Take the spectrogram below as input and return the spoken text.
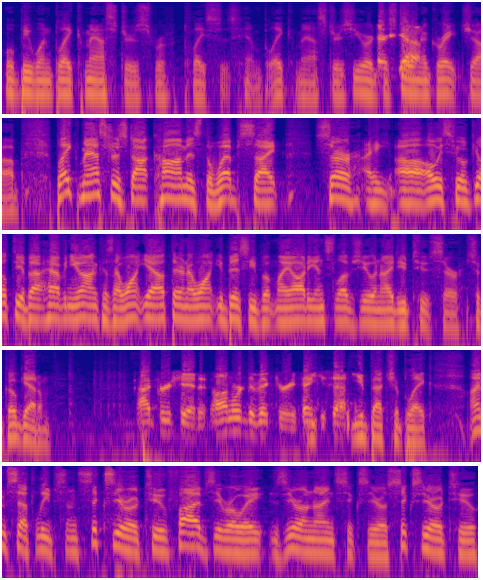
will be when Blake Masters replaces him. Blake Masters, you are just doing a great job. BlakeMasters.com is the website. Sir, I uh, always feel guilty about having you on because I want you out there and I want you busy, but my audience loves you and I do too, sir. So go get them. I appreciate it. Onward to victory. Thank you, Seth. You betcha, Blake. I'm Seth Leibsohn, 602 508 0960 602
